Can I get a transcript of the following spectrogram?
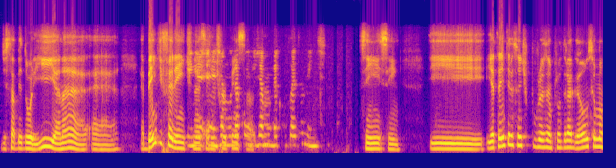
de sabedoria, né? É, é bem diferente, sim, né? Se a é, gente já, for muda, pensar. já muda completamente. Sim, sim. E, e é até interessante, por exemplo, o dragão ser uma,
